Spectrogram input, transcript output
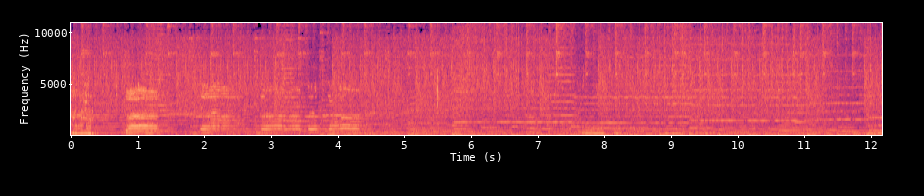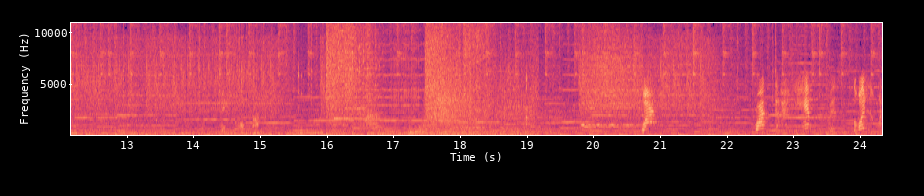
ลาลา What the heck tối là mắt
